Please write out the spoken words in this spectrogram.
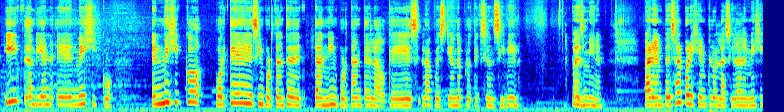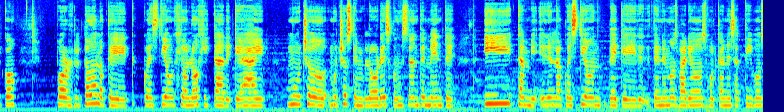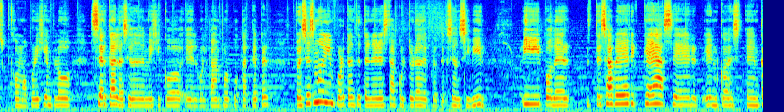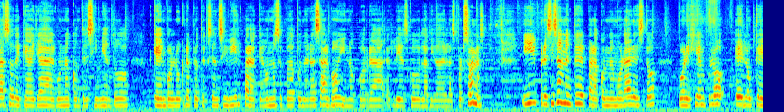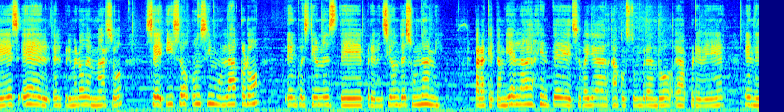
Y también en México. En México, ¿por qué es importante, tan importante lo que es la cuestión de protección civil? Pues miren, para empezar, por ejemplo, la Ciudad de México, por todo lo que cuestión geológica de que hay mucho, muchos temblores constantemente y también en la cuestión de que tenemos varios volcanes activos como por ejemplo cerca de la Ciudad de México el volcán Popocatépetl pues es muy importante tener esta cultura de protección civil y poder saber qué hacer en, en caso de que haya algún acontecimiento que involucre protección civil para que uno se pueda poner a salvo y no corra riesgo la vida de las personas. Y precisamente para conmemorar esto, por ejemplo, lo que es el, el primero de marzo, se hizo un simulacro en cuestiones de prevención de tsunami para que también la gente se vaya acostumbrando a prever en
